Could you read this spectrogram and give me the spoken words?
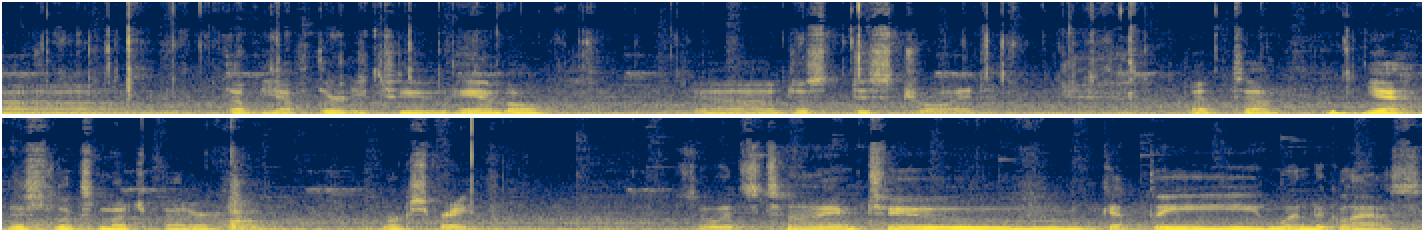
uh, WF32 handle, uh, just destroyed. But uh, yeah, this looks much better. Works great. So it's time to get the window glass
